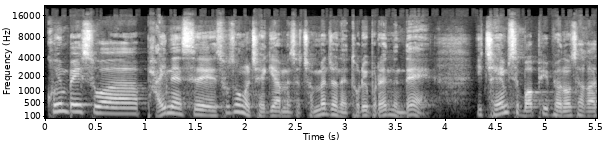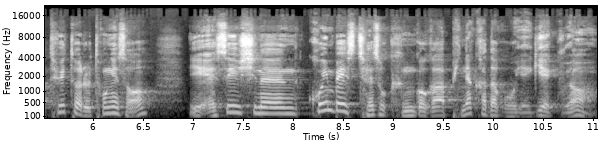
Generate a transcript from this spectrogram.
코인베이스와 바이낸스의 소송을 제기하면서 전면전에 돌입을 했는데 이 제임스 머피 변호사가 트위터를 통해서 이 SEC는 코인베이스 제소 근거가 빈약하다고 얘기했고요.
